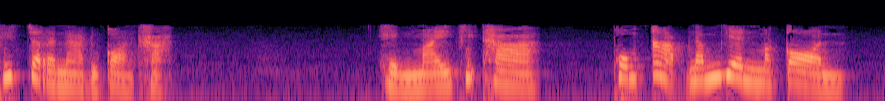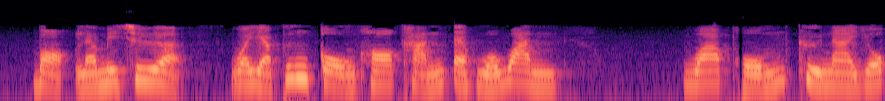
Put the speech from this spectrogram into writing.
พิจารณาดูก่อนค่ะ เห็นไหมพิธา ผมอาบน้ำเย็นมาก่อน บอกแล้วไม่เชื่อ ว่าอย่าพิ่งโกงคอขันแต่หัววัน ว่าผมคือนายก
